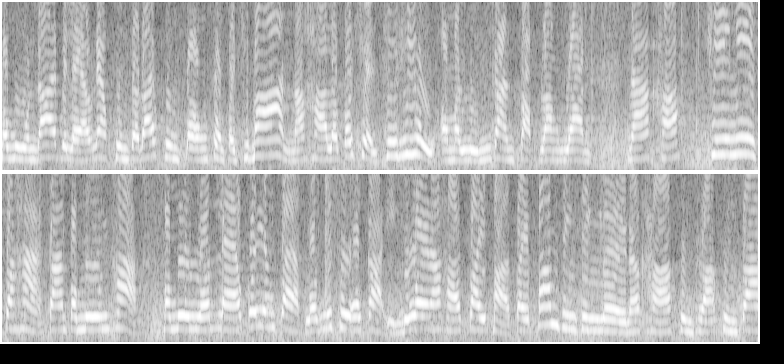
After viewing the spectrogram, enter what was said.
ประมูลได้ไปแล้วเนี่ยคุณจะได้คูปองส่งไปที่บ้านนะคะ แล้วก็เขียนชื่อที่อยู่เอามาลุ้นการจับรางวัลนะคะ ที่นี่สหการประมูลค่ะ ประมูลรถแล้วก็ยังแจกรถมิซูโอกะอีกด้วยนะคะ ใจป่าใจปั้มจริง ๆ เลยนะคะ คุณพระคุณเจ้า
